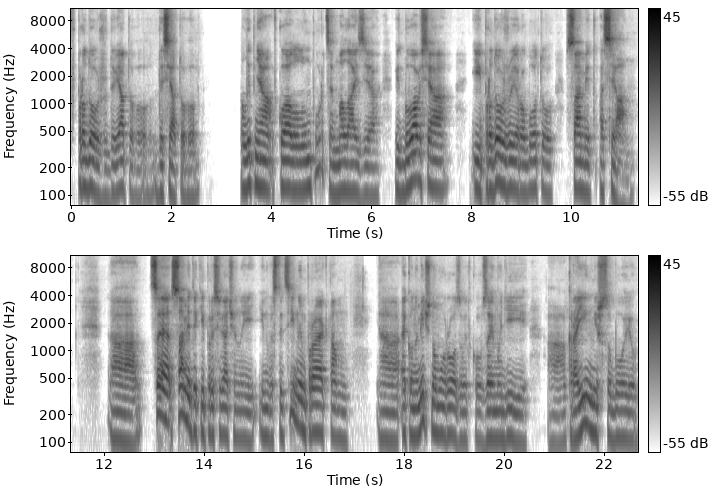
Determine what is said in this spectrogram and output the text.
впродовж 9-10 липня в Куала-Лумпур, це Малайзія, відбувався і продовжує роботу саміт АСЕАН. Е, Це саміт, який присвячений інвестиційним проектам, е, економічному розвитку, взаємодії країн між собою.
